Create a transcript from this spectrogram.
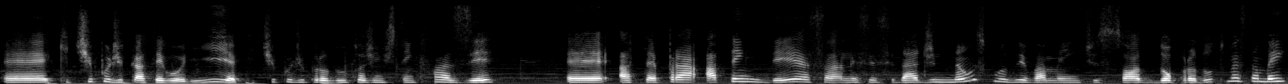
é, que tipo de categoria, que tipo de produto a gente tem que fazer é, até para atender essa necessidade não exclusivamente só do produto, mas também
